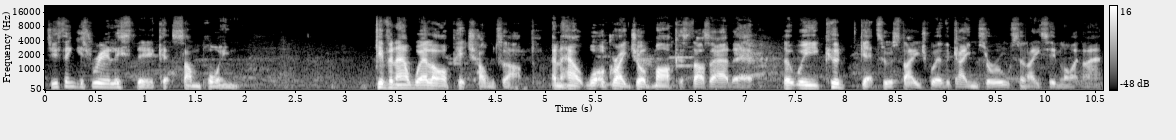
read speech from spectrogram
Do you think it's realistic at some point, given how well our pitch holds up and how what a great job Marcus does out there, that we could get to a stage where the games are alternating like that,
